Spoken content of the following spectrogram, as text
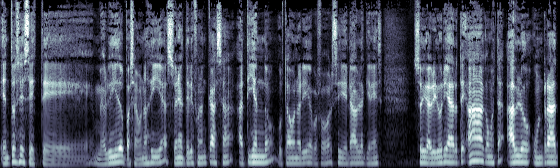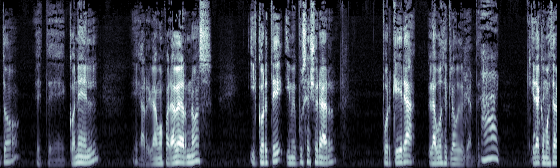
Entonces, este, me olvido, pasan unos días, suena el teléfono en casa, atiendo, Gustavo Noriega, por favor, sí, él habla, ¿quién es? Soy Gabriel Uriarte. Ah, ¿cómo está? Hablo un rato este, con él, eh, arreglamos para vernos, y corté y me puse a llorar porque era la voz de Claudio Uriarte. Ah, era como estar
